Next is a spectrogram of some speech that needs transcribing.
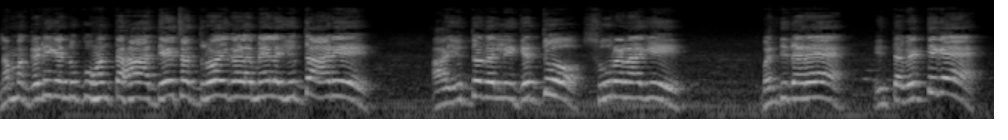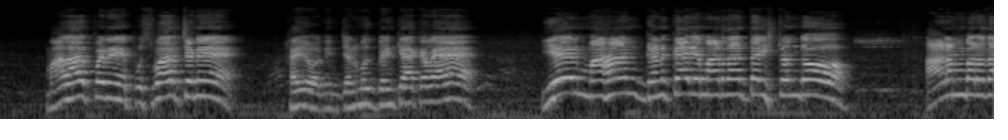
ನಮ್ಮ ಗಡಿಗೆ ನುಗ್ಗುವಂತಹ ದೇಶ ದ್ರೋಹಿಗಳ ಮೇಲೆ ಯುದ್ಧ ಆಡಿ ಆ ಯುದ್ಧದಲ್ಲಿ ಗೆದ್ದು ಸೂರನಾಗಿ ಬಂದಿದ್ದಾರೆ. ಇಂಥ ವ್ಯಕ್ತಿಗೆ ಮಾಲಾರ್ಪಣೆ, ಪುಷ್ಪಾರ್ಚನೆ ಅಯ್ಯೋ ನಿಮ್ ಜನ್ಮದ ಬೆಂಕಿ ಹಾಕವೆ? ಏನ್ ಮಹಾನ್ ಗಣಕಾರ್ಯ ಮಾಡ್ದ ಅಂತ ಇಷ್ಟೊಂದು? ಆಡಂಬರದ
